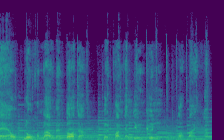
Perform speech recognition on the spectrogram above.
แล้ว โลกของเรานั้นก็จะเกิดความยั่งยืนขึ้นต่อไปครับ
